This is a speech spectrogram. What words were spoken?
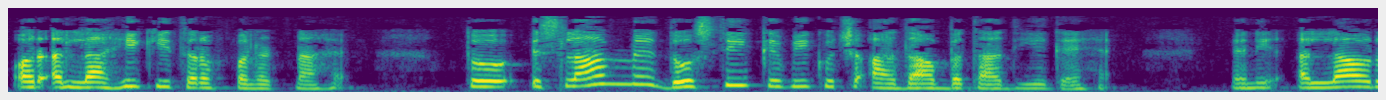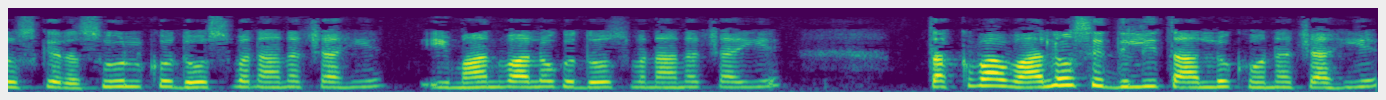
اور اللہ ہی کی طرف پلٹنا ہے۔ تو اسلام میں دوستی کے بھی کچھ آداب بتا دیے گئے ہیں۔ یعنی اللہ اور اس کے رسول کو دوست بنانا چاہیے، ایمان والوں کو دوست بنانا چاہیے تقوا والوں سے دلی تعلق ہونا چاہیے،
